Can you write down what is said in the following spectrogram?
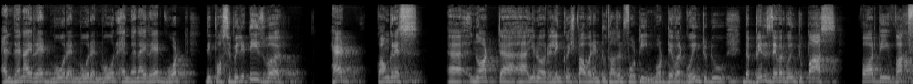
And when I read more and more and more, and when I read what the possibilities were, had Congress uh, not uh, uh, you know relinquished power in 2014 what they were going to do the bills they were going to pass for the Waqf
